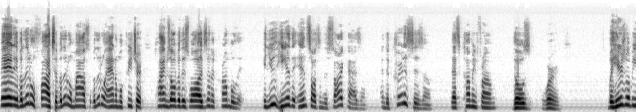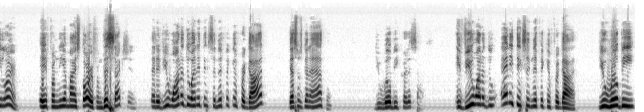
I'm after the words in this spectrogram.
Man, if a little fox, if a little mouse, if a little animal creature climbs over this wall, it's going to crumble it. Can you hear the insults and the sarcasm and the criticism that's coming from those words? But here's what we learn from Nehemiah's story, from this section, that if you want to do anything significant for God, guess what's going to happen? You will be criticized. If you want to do anything significant for God, you will be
